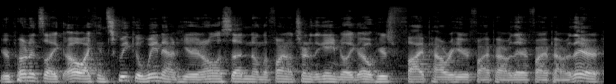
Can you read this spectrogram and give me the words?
your opponent's like, oh, I can squeak a win out here, and all of a sudden on the final turn of the game, you're like, oh, here's five power here, five power there, five power there,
